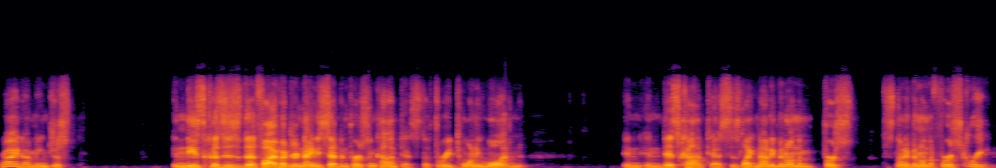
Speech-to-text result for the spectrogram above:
Right. I mean, just in these because this is the 597 person contest. The 321 in in this contest is like not even on the first. It's not even on the first screen.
